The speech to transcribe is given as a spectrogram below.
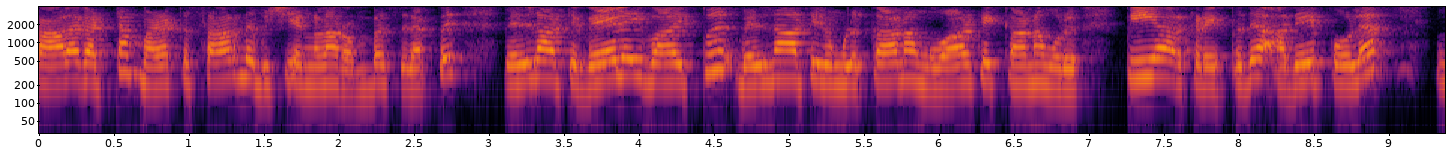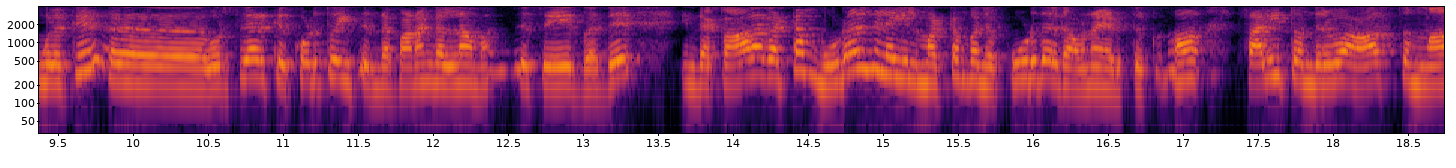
காலகட்டம் வழக்கு சார்ந்த விஷயங்கள்லாம் ரொம்ப சிறப்பு. வெளிநாட்டு வேலை வாய்ப்பு வெளிநாட்டில் உங்களுக்கான உங்கள் வாழ்க்கைக்கான ஒரு பிஆர் கிடைப்பது. அதே போல் உங்களுக்கு ஒரு சிலருக்கு கொடுத்து வைத்திருந்த பணங்கள்லாம் வந்து சேர்வது. இந்த காலகட்டம் உடல்நிலையில் மட்டும் கொஞ்சம் கூடுதல் கவனம் எடுத்துக்கணும். சளி தொந்தரவு ஆஸ்துமா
